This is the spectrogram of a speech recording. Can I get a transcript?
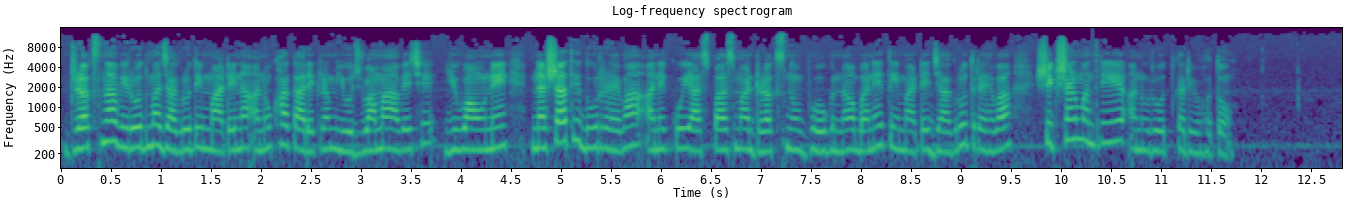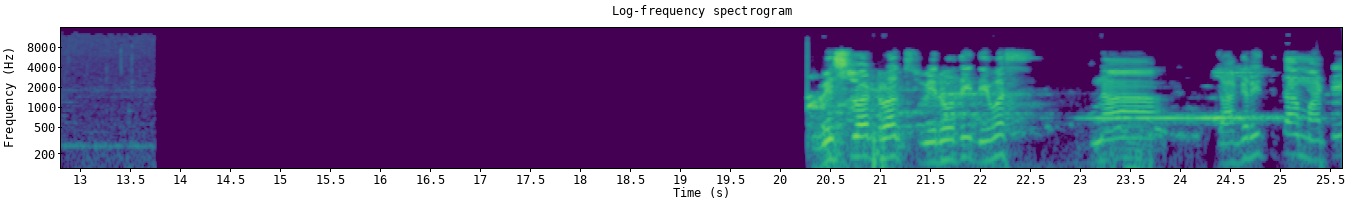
ડ્રગ્સના વિરોધમાં જાગૃતિ માટેના અનોખા કાર્યક્રમ યોજવામાં આવે છે. યુવાઓને નશાથી દૂર રહેવા અને કોઈ આસપાસમાં ડ્રગ્સનો ભોગ ન બને તે માટે જાગૃત રહેવા શિક્ષણ મંત્રીએ અનુરોધ કર્યો હતો. વિશ્વ ડ્રગ્સ વિરોધી દિવસના જાગૃતતા માટે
